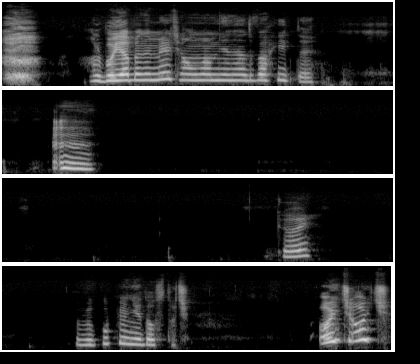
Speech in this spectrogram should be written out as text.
Albo ja będę mieć, a on ma mnie na dwa hity. Okej. Żeby głupio nie dostać. Ojć, ojć!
